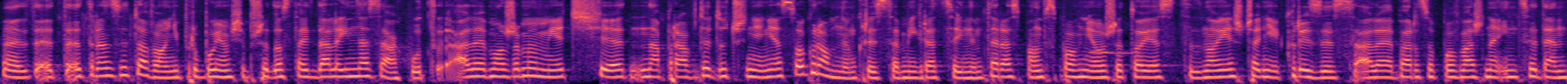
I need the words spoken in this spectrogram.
e, tranzytowym. Oni próbują się przedostać dalej na zachód, ale możemy mieć e, naprawdę do czynienia z ogromnym kryzysem migracyjnym. Teraz pan wspomniał, że to jest no, jeszcze nie kryzys, ale bardzo poważne incydenty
